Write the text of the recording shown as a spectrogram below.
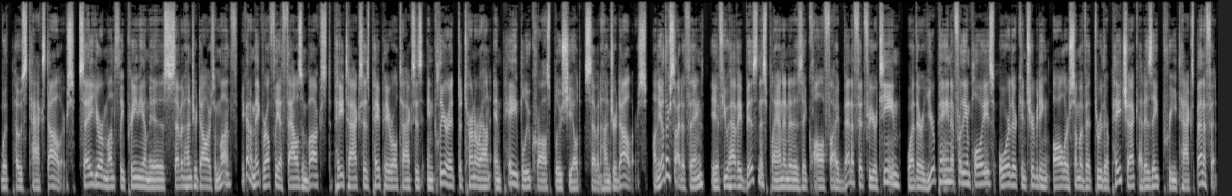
with post-tax dollars. Say your monthly premium is $700 a month. You got to make roughly a thousand bucks to pay taxes, pay payroll taxes and clear it to turn around and pay Blue Cross Blue Shield $700. On the other side of things, if you have a business plan and it is a qualified benefit for your team, whether you're paying it for the employees or they're contributing all or some of it through their paycheck, that is a pre-tax benefit.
